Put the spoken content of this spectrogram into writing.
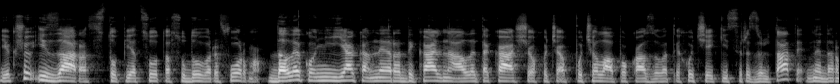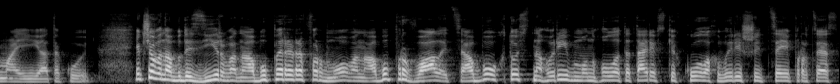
Якщо і зараз 100-500 судова реформа далеко ніяка не радикальна, але така, що хоча б почала показувати хоч якісь результати, не дарма її атакують. Якщо вона буде зірвана або перереформована, або провалиться, або хтось на горі в монголо-татарівських колах вирішить цей процес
